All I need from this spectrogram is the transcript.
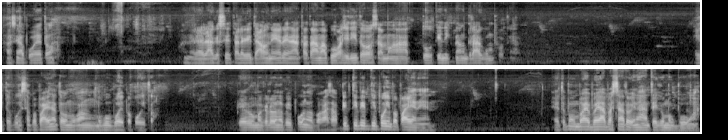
Kasi nga po ito. Nalalagas na talaga yung dahon na yan. Natatama po kasi dito sa mga tutinik ng dragon fruit. Ito po isang papaya na to mukhang mabubuhay pa po ito. Pero magkaroon na po yung puno. Baka sa 50-50 po yung papaya na yan. Ito pong bayabas na to. Inaantay ko magbunga.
